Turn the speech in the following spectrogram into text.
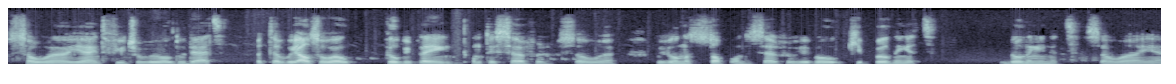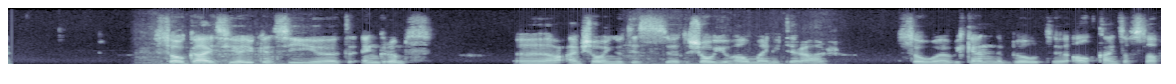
So uh, yeah in the future we will do that. But uh, we also will will be playing on this server. So uh, we will not stop on the server. We will keep building it building in it. So uh, yeah. So guys here you can see uh, the engrams. I'm showing you this to show you how many there are. So we can build all kinds of stuff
